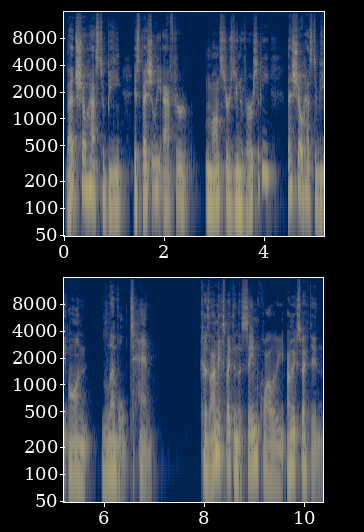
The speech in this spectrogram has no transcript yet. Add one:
That show has to be especially after Monsters University, that show has to be on level 10 cuz I'm expecting the same quality. I'm expecting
